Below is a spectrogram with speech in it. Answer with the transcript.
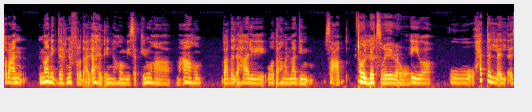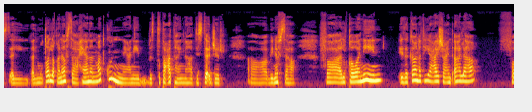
طبعا ما نقدر نفرض على الأهل إنهم يسكنوها معاهم. بعض الأهالي وضعهم المادي صعب. أو البيت صغير أو أيوه. و- وحتى ال- ال- ال- المطلقة نفسها أحيانا ما تكون يعني باستطاعتها إنها تستأجر آه، بنفسها. فالقوانين إذا كانت هي عايشة عند أهلها ف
